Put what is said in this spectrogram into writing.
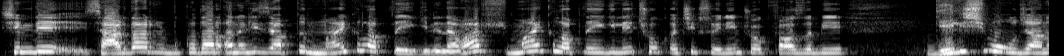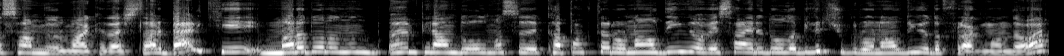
Şimdi Serdar bu kadar analiz yaptı. Michael Up'la ilgili ne var? Michael Up'la ilgili çok açık söyleyeyim çok fazla bir gelişme olacağını sanmıyorum arkadaşlar. Belki Maradona'nın ön planda olması, kapakta Ronaldinho vesaire de olabilir. Çünkü Ronaldinho da fragmanda var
